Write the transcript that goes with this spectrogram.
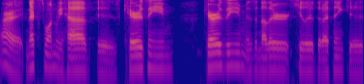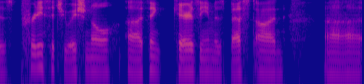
All right, next one we have is Kharazim. Kharazim is another healer that I think is pretty situational. Uh, I think Kharazim is best on uh,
